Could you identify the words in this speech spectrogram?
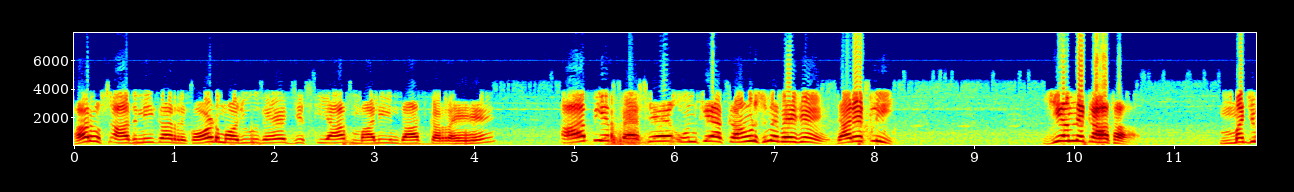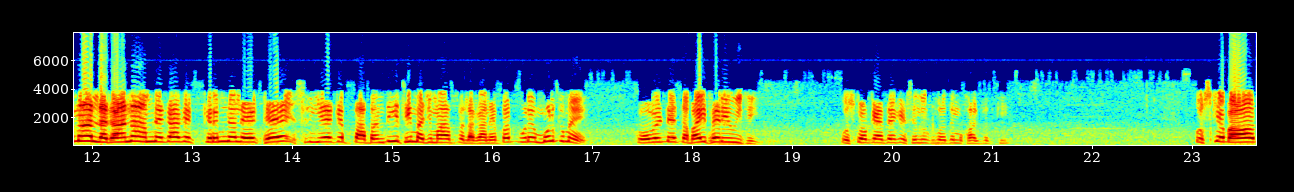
हर उस आदमी का रिकॉर्ड मौजूद है जिसकी आप माली इमदाद कर रहे हैं। आप ये पैसे उनके अकाउंट्स में भेजें डायरेक्टली ये हमने कहा था। मजमा लगाना, हमने कहा कि क्रिमिनल एक्ट है, इसलिए कि पाबंदी थी मजमा लगाने पर पूरे मुल्क में। कोविड ने तबाही फेरी हुई थी। उसको कहते हैं कि सिंधु हुकूमत ने मुखालफत की। उसके बाद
